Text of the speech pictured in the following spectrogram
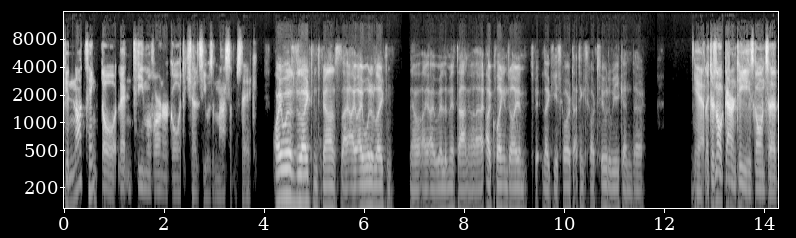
Do you not think though letting Timo Werner go to Chelsea was a massive mistake? I would have liked him to be honest. I, I, I would have liked him. No, I, I will admit that. No, I, I quite enjoy him. Like he scored, I think he scored two the weekend there. Yeah, like there's no guarantee he's going to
